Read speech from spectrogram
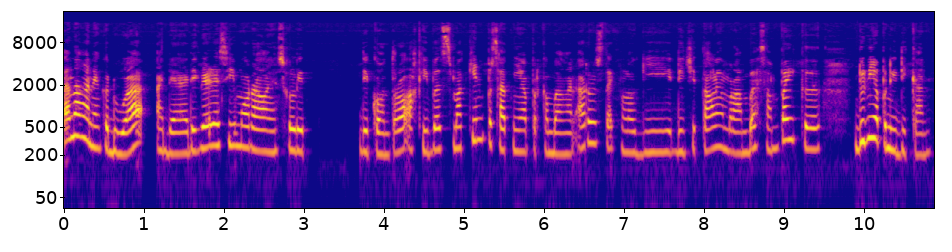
tantangan yang kedua ada degradasi moral yang sulit dikontrol akibat semakin pesatnya perkembangan arus teknologi digital yang merambah sampai ke dunia pendidikan.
